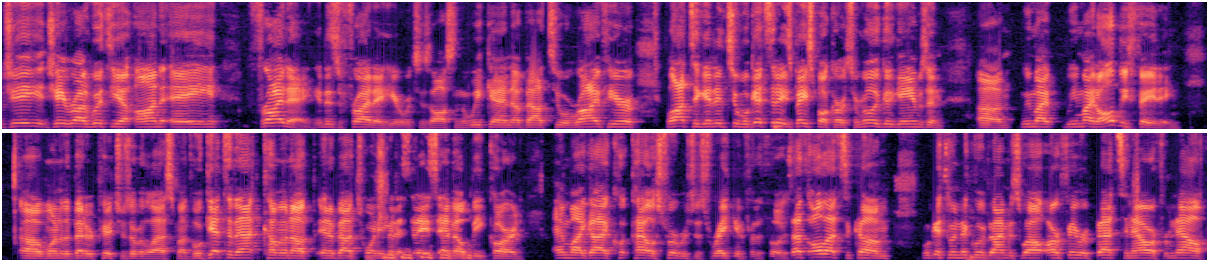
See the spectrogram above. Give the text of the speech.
Jay, J Rod with you on a Friday. It is a Friday here, which is awesome. The weekend about to arrive here. A lot to get into. We'll get today's baseball cards. Some really good games, and um, we might we might all be fading uh, one of the better pitchers over the last month. We'll get to that coming up in about 20 minutes. Today's MLB card. And my guy Kyle Schwarber is just raking for the Phillies. That's all that's to come. We'll get to a nickel or dime as well. Our favorite bets an hour from now.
